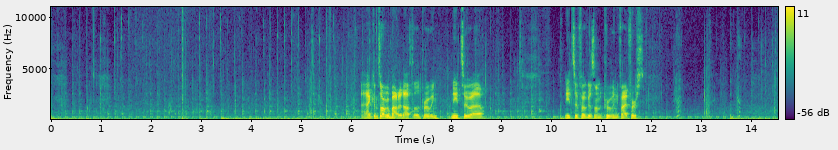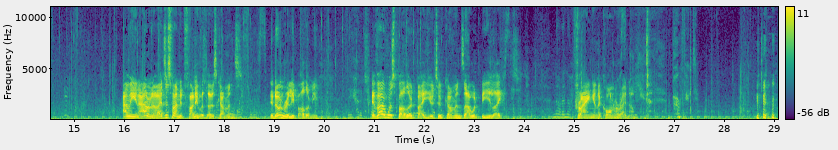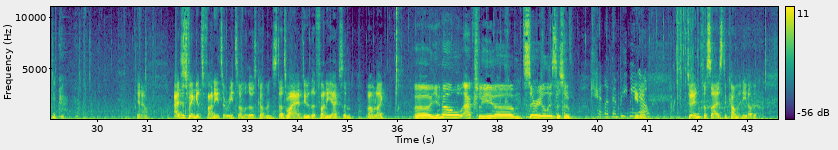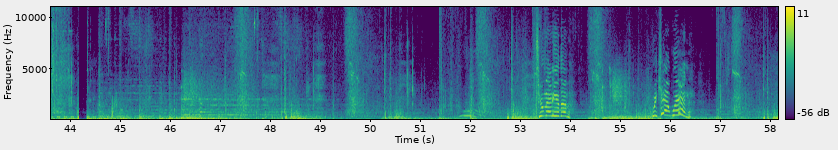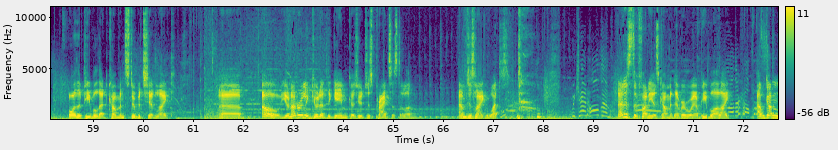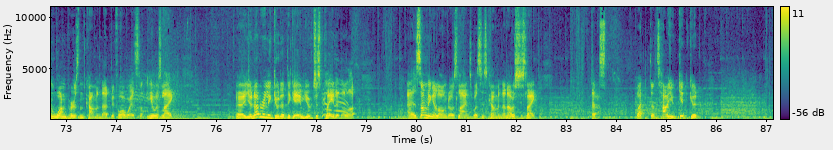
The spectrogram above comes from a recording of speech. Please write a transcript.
I can talk about it after the proving. Need to uh, need to focus on the proving fight first. I mean, I don't know. I just find it funny with those comments. Life for this. They don't really bother me. They had a If I was bothered by YouTube comments, I would be like precision. Not enough. crying in a corner right now. Perfect. you know. I just think it's funny to read some of those comments. That's why I do the funny accent. I'm like, uh, you know, actually, um, cereal is a soup. Can't let them beat me You now. know, to emphasize the comedy of it. Too many of them. We can't win. Or the people that come comment stupid shit like, uh, oh, you're not really good at the game because you just practiced a lot. I'm just like, what? That is the funniest comment ever where people are like, I've gotten one person comment that before where it's, he was like, uh, you're not really good at the game, you've just played it a lot. Uh, something along those lines was his comment, and I was just like, that's, what? That's how you get good.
